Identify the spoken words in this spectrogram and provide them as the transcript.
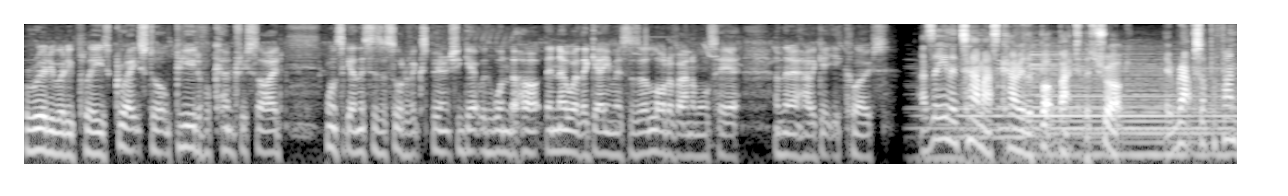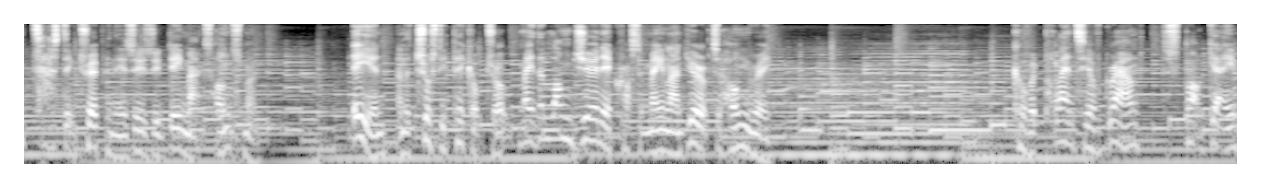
Really, really pleased. Great stalk, beautiful countryside. Once again, this is the sort of experience you get with Wonder Heart. They know where the game is. There's a lot of animals here and they know how to get you close. As Ian and Tamas carry the buck back to the truck, it wraps up a fantastic trip in the Isuzu D-Max Huntsman. Ian and the trusty pickup truck made the long journey across the mainland Europe to Hungary. Covered plenty of ground to spot game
